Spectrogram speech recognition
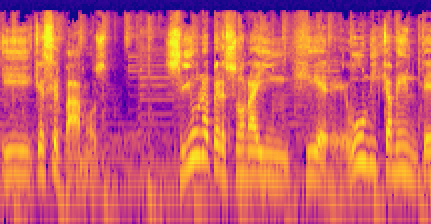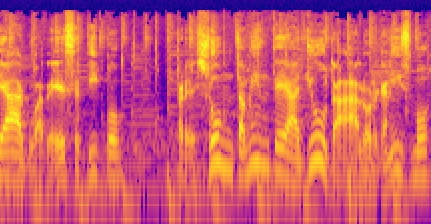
y que sepamos, si una persona ingiere únicamente agua de ese tipo, presuntamente ayuda al organismo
